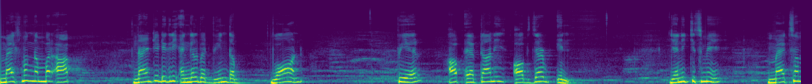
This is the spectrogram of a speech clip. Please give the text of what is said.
Maximum number of 90 degree angle between the bond pair of electron is observe in यानी किसमें? मैक्सिमम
